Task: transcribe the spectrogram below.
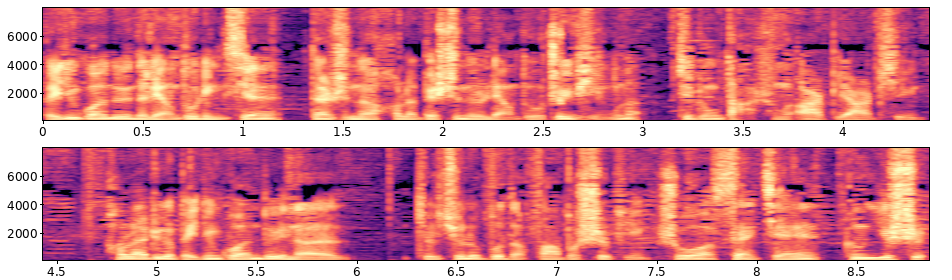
北京国安队呢两度领先，但是呢后来被深圳两度追平了，最终打成了二比二平。后来这个北京国安队呢，就俱乐部的发布视频说赛前更衣室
